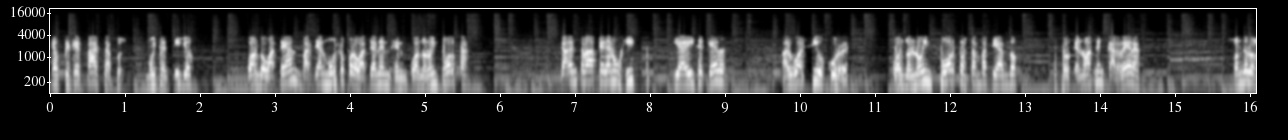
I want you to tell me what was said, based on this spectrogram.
¿Qué pasa? Pues muy sencillo. Cuando batean, batean mucho, pero batean en, cuando no importa. Cada entrada pegan un hit y ahí se quedan. Algo así ocurre. Cuando no importa están bateando porque no hacen carreras. Son de los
